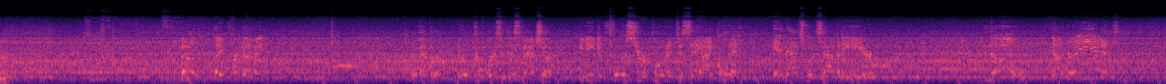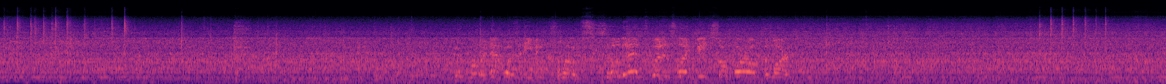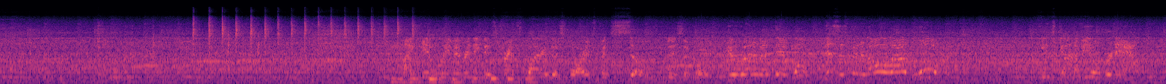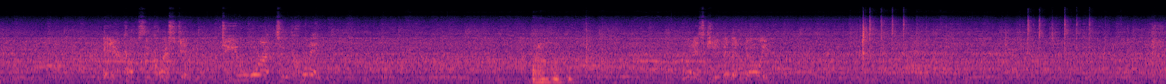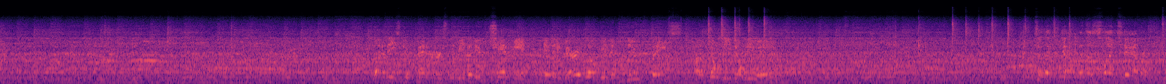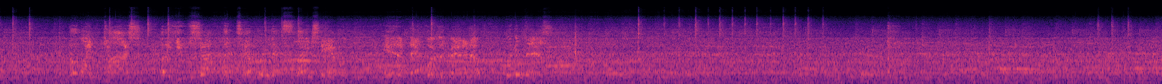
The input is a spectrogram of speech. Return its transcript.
Thanks for coming. Remember, no covers in this matchup. You need to force your opponent to say, I quit. And that's what's happening here. No, not ready yet. Good lord, that wasn't even close. So that's what it's like being so far off the mark. I can't believe everything that's transpired thus far. It's been so physical. You're right about that, Cole. This has been an all-out war. It's got to be over now. And here comes the question. Do you want to quit? What is keeping them going? Competitors will be the new champion and may very well be the new face of WWE. To the gut with the sledgehammer. Oh my gosh! A huge shot in the temple with that sledgehammer. And if that wasn't bad enough, look at this.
